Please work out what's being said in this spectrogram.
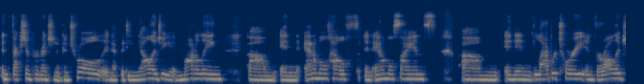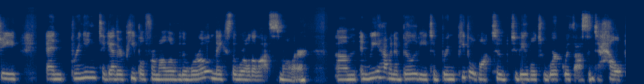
infection prevention and control in epidemiology and modeling um, in animal health and animal science um, and in laboratory and virology and bringing together people from all over the world makes the world a lot smaller um, and we have an ability to bring people want to to be able to work with us and to help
